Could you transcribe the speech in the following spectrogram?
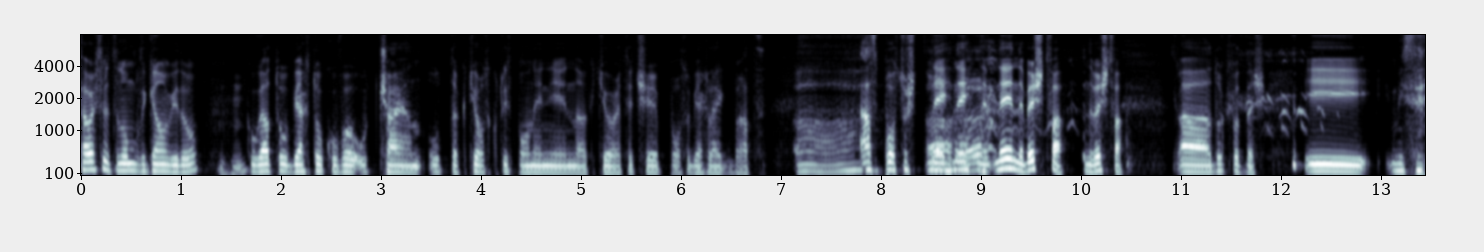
беше след едно музикално видео, Мгм. когато бях толкова отчаян от актьорското изпълнение на актьорите, че просто бях лайк брат. А, Аз просто... щ- Не, не, не, не, не беше това. Не беше това. А, друг път беше. И ми се...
